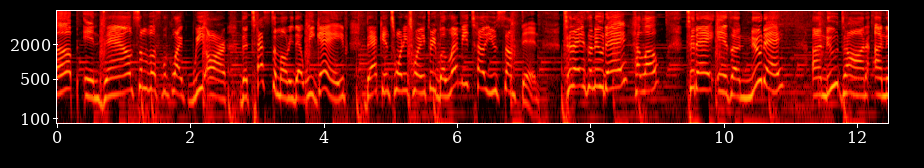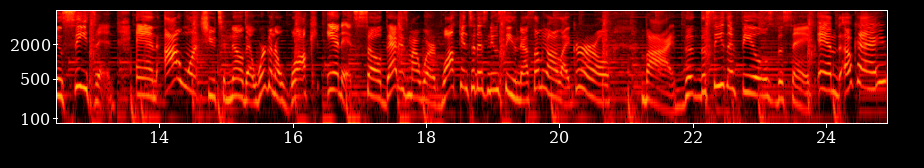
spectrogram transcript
up and down. Some of us look like we are the testimony that we gave back in 2023. But let me tell you something. Today is a new day. Hello. Today is a new day a new dawn, a new season. And I want you to know that we're going to walk in it. So that is my word. Walk into this new season. Now, some of y'all are like, girl, bye. The, the season feels the same. And okay,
